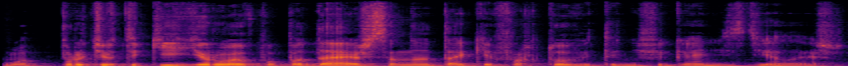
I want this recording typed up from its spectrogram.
Вот против таких героев попадаешься на атаке фортов, и ты нифига не сделаешь.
